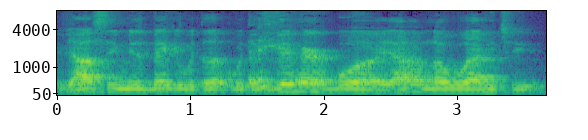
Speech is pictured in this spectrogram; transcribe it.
if y'all see Miss Becky with the with the good hair, boy, y'all know why he cheated.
